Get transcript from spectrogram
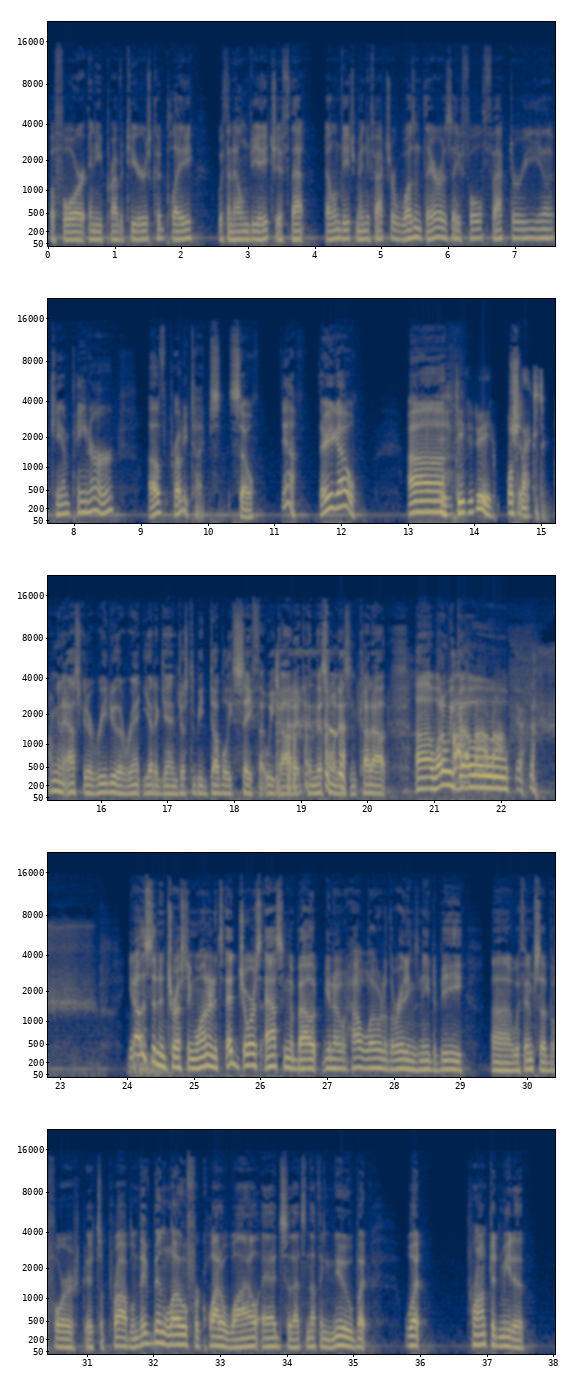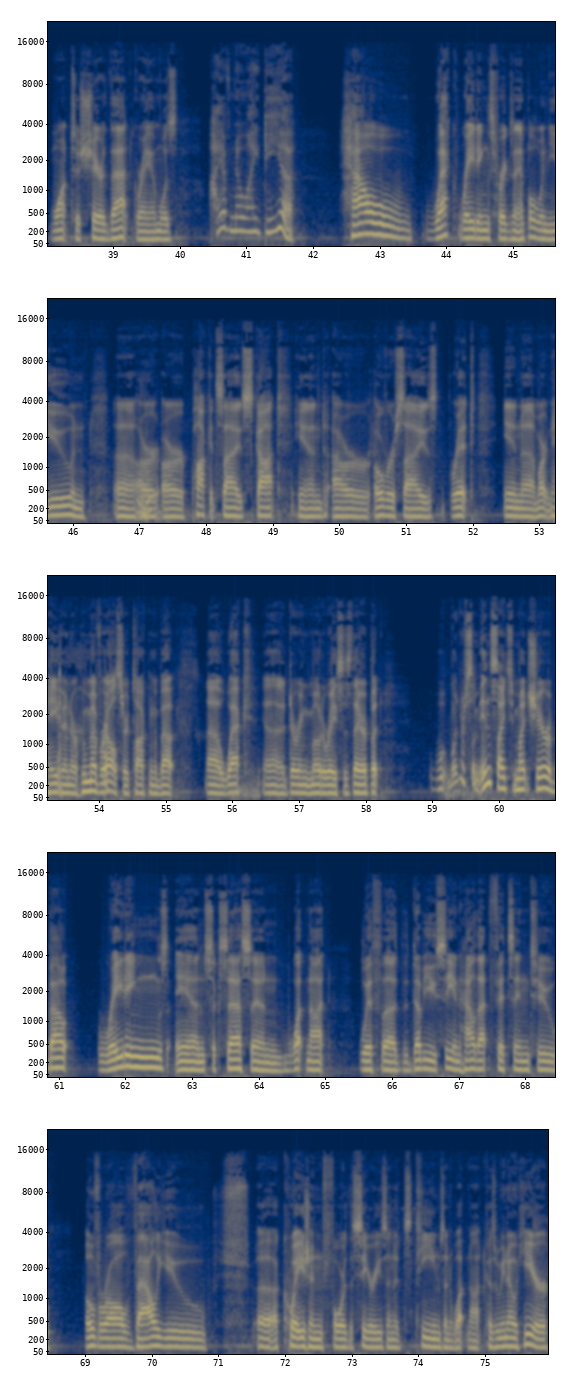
before any privateers could play with an LMDH if that LMDH manufacturer wasn't there as a full factory uh, campaigner of prototypes. So, yeah, there you go. Uh, DDD. What's should, next? I'm going to ask you to redo the rant yet again, just to be doubly safe that we got it, and this one isn't cut out. Uh, why don't we go? you know, this is an interesting one, and it's Ed Joris asking about you know how low do the ratings need to be uh, with IMSA before it's a problem. They've been low for quite a while, Ed, so that's nothing new. But what prompted me to want to share that, Graham, was I have no idea how WEC ratings, for example, when you and uh, mm-hmm. our, our pocket sized Scott and our oversized Brit in uh, Martin Haven or whomever else are talking about uh, WEC uh, during motor races there. But w- what are some insights you might share about ratings and success and whatnot with uh, the WC and how that fits into overall value uh, equation for the series and its teams and whatnot. Because we know here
